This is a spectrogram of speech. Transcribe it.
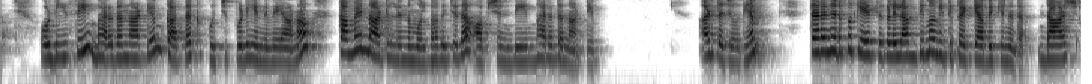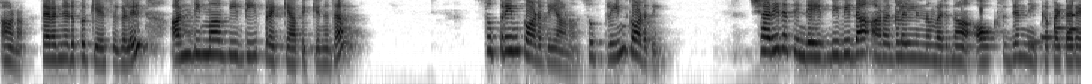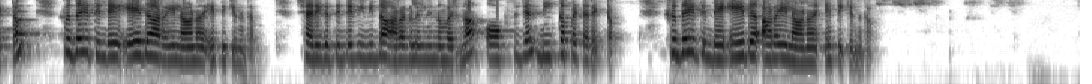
ഒഡീസി ഭരതനാട്യം കഥക് കുച്ചിപ്പുടി എന്നിവയാണ് തമിഴ്നാട്ടിൽ നിന്നും ഉത്ഭവിച്ചത് ഓപ്ഷൻ ബി ഭരതനാട്യം. അടുത്ത ചോദ്യം. തെരഞ്ഞെടുപ്പ് കേസുകളിൽ അന്തിമ വിധി പ്രഖ്യാപിക്കുന്നത് ഡാഷ് ആണ്. തെരഞ്ഞെടുപ്പ് കേസുകളിൽ അന്തിമ വിധി പ്രഖ്യാപിക്കുന്നത് സുപ്രീം കോടതിയാണ്. സുപ്രീം കോടതി. ശരീരത്തിന്റെ വിവിധ അറകളിൽ നിന്നും വരുന്ന ഓക്സിജൻ നീക്കപ്പെട്ട രക്തം ഹൃദയത്തിന്റെ ഏത് അറയിലാണ് എത്തിക്കുന്നത്? ശരീരത്തിന്റെ വിവിധ അറകളിൽ നിന്നും വരുന്ന ഓക്സിജൻ നീക്കപ്പെട്ട രക്തം ഹൃദയത്തിന്റെ ഏത് അറയിലാണ് എത്തിക്കുന്നത്?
